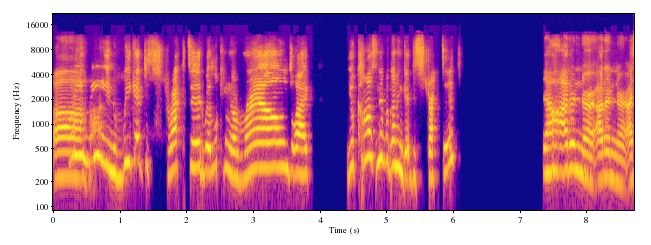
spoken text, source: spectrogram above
Uh, what do you uh, mean? We get distracted. We're looking around. Like your car's never going to get distracted. Yeah, I don't know. I don't know. I,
